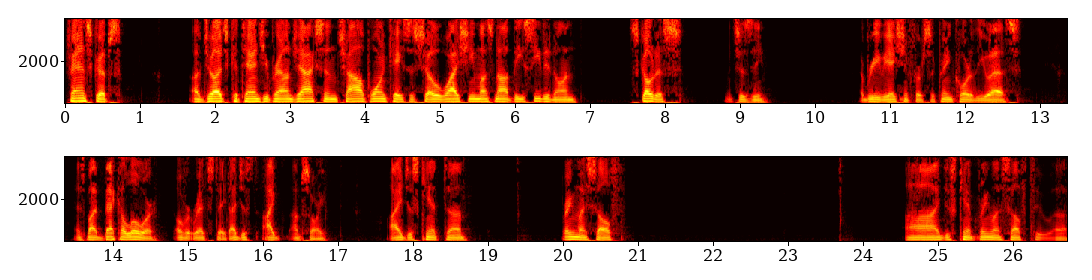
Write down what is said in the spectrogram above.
Transcripts of Judge Ketanji Brown Jackson Child Porn Cases Show Why She Must Not Be Seated on SCOTUS, which is the abbreviation for Supreme Court of the U.S. It's by Becca Lower over at Red State. I just, I, I'm sorry. I just can't. Uh, bring myself. Uh, I just can't bring myself to uh,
